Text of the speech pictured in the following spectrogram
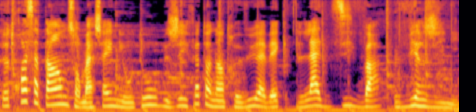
Le 3 septembre, sur ma chaîne YouTube, j'ai fait une entrevue avec la diva Virginie.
